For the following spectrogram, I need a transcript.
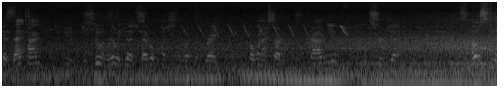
Because that time, doing really good. Several punches in a row were great. But when I started crowding you, it screwed you up. It's supposed to.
